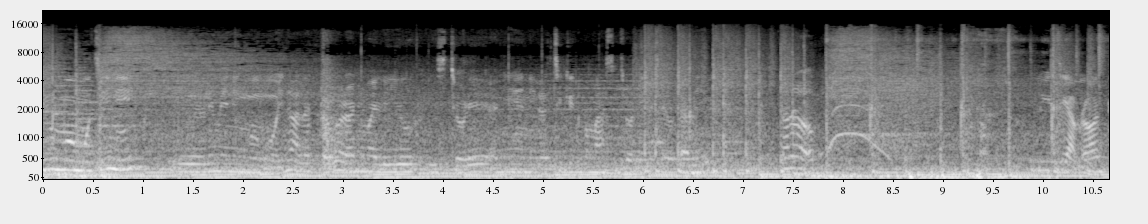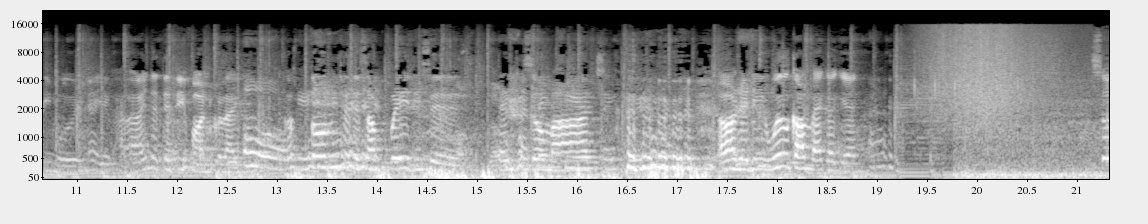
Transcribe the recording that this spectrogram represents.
यो मोमो चाहिँ नि रिमेनिङ मोमो होइन ओभर अनि मैले यो फिस छोडेँ अन्तिम हो होइन यो खाना होइन त्यति फनको लागि कस्तो मिठो थियो सबै dishes thank you so much already will come back again so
